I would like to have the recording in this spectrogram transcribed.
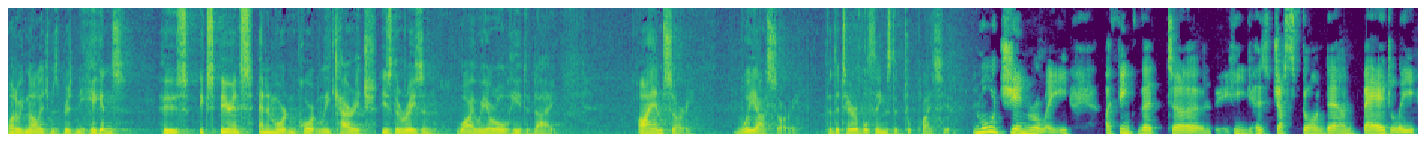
want to acknowledge Ms. Brittany Higgins, whose experience and, more importantly, courage is the reason why we are all here today. I am sorry. We are sorry for the terrible things that took place here. More generally, I think that uh, he has just gone down badly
